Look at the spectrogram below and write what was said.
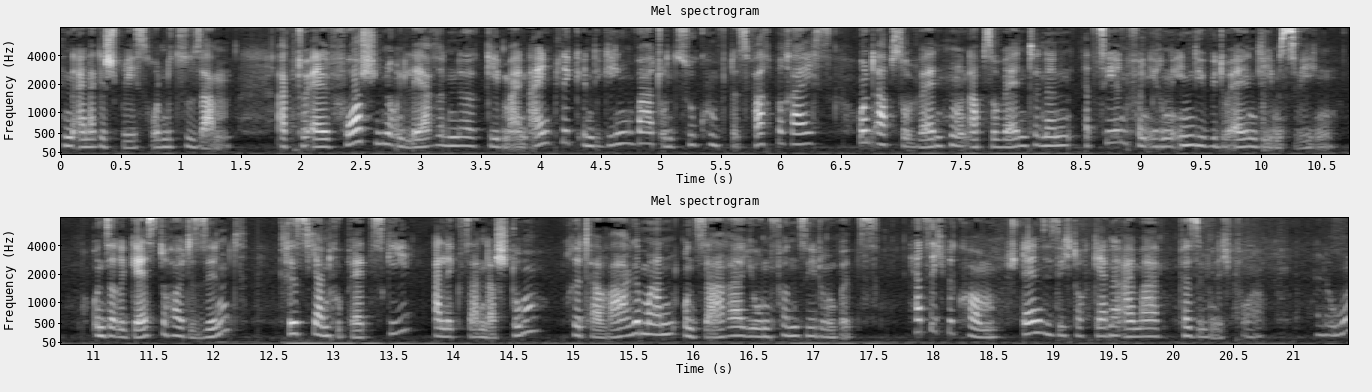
in einer Gesprächsrunde zusammen. Aktuell Forschende und Lehrende geben einen Einblick in die Gegenwart und Zukunft des Fachbereichs und Absolventen und Absolventinnen erzählen von ihren individuellen Lebenswegen. Unsere Gäste heute sind Christian Kopetzky, Alexander Stumm, Britta Wagemann und Sarah John von Sidowitz. Herzlich willkommen. Stellen Sie sich doch gerne einmal persönlich vor. Hallo,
